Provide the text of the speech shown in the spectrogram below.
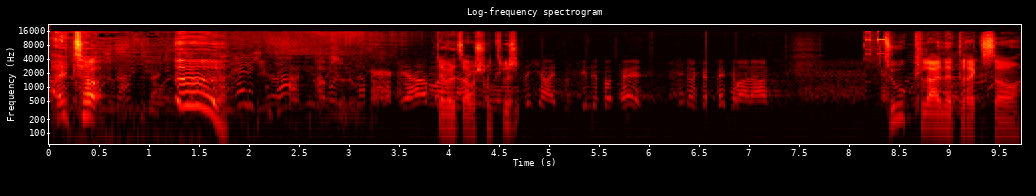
Alter. Äh. Der wird jetzt aber schon zwischen... Du kleine Drecksau.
